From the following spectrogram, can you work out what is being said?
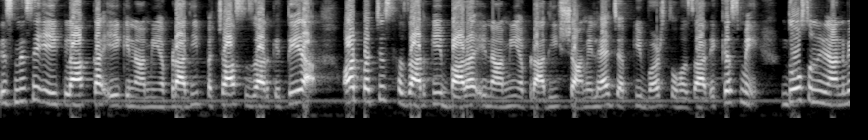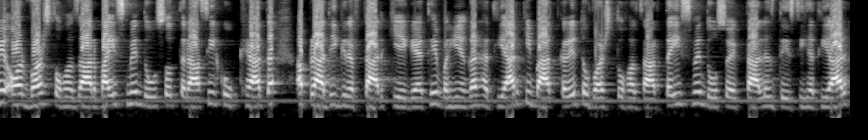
जिसमें से एक लाख का एक इनामी अपराधी, पचास हज़ार के तेरह और पच्चीस हज़ार के बारह इनामी अपराधी शामिल है, जबकि वर्ष दो हज़ार इक्कीस में दो सौ निन्यानवे और वर्ष दो हज़ार बाईस में दो सौ कुख्यात अपराधी गिरफ़्तार किए गए थे। वहीं अगर हथियार की बात करें तो वर्ष 2023 में 241 देसी हथियार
